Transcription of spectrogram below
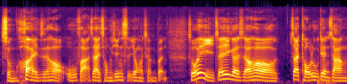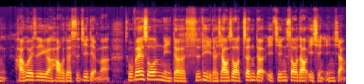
损坏之后无法再重新使用的成本。所以这个时候在投入电商还会是一个好的时机点吗？除非说你的实体的销售真的已经受到疫情影响，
